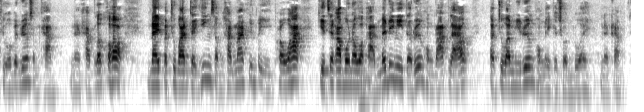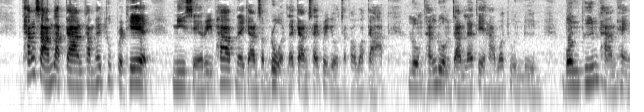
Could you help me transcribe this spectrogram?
ถือว่าเป็นเรื่องสำคัญนะครับ แล้วก็ในปัจจุบันจะยิ่งสำคัญมากขึ้นไปอีก เพราะว่ากิจกรรมบนอวกาศไม่ได้มีแต่เรื่องของรัฐแล้ว ปัจจุบันมีเรื่องของเอกชนด้วยนะครับ ทั้ง 3 หลักการทำให้ทุกประเทศมีเสรีภาพในการสำรวจและการใช้ประโยชน์จากอวกาศ รวมทั้งดวงจันทร์และเทหาวัตถุอื่นๆ บนพื้นฐานแห่ง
